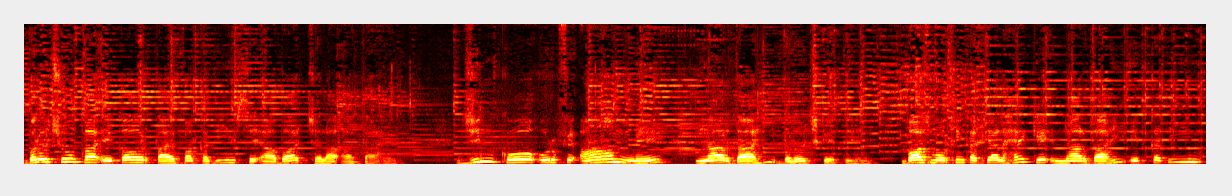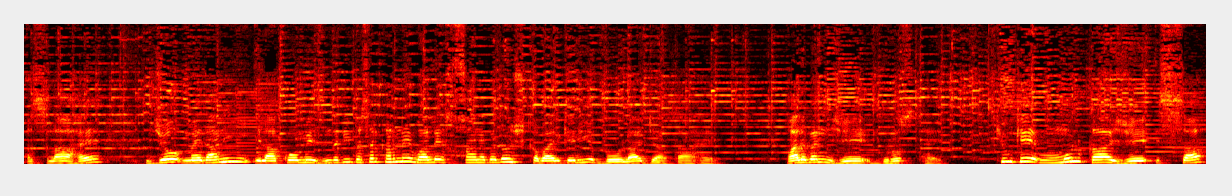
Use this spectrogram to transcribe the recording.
बलोचों का एक और ताइफा कदीम से आबाद चला आता है, जिनको उर्फ़ आम में नारदाही बलोच कहते हैं। बाज़ मोरखी का ख्याल है कि नारदाही एक कदीम असलाह है, जो मैदानी इलाकों में ज़िंदगी बसर करने वाले खानबदोश कबाइल के लिए बोला जाता है। गालिबा ये दुरुस्त है, क्योंकि मुल्क का ये हिस्सा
